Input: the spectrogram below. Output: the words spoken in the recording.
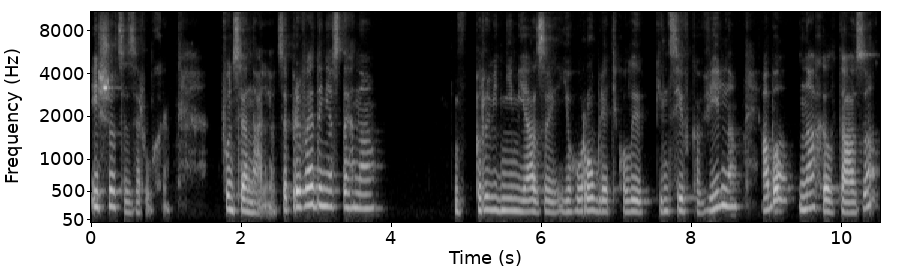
І що це за рухи? Функціонально. Це приведення стегна в провідні м'язи, його роблять, коли кінцівка вільна, або нахил таза,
